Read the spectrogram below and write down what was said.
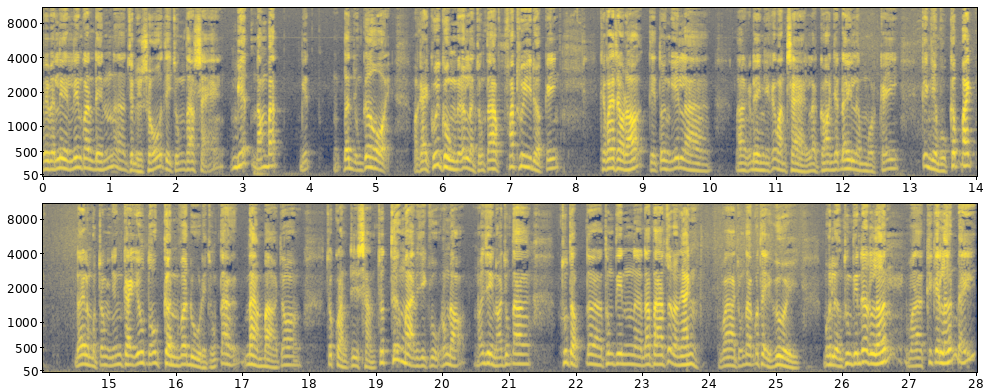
về vấn đề liên quan đến ờ, chuyển đổi số thì chúng ta sẽ biết nắm bắt, biết tận dụng cơ hội và cái cuối cùng nữa là chúng ta phát huy được cái cái vai trò đó thì tôi nghĩ là là đề nghị các bạn trẻ là coi như đây là một cái cái nhiệm vụ cấp bách. Đây là một trong những cái yếu tố cần và đủ để chúng ta đảm bảo cho cho quản trị sản xuất thương mại và dịch vụ trong đó. Nói gì nói chúng ta thu thập ờ, thông tin ờ, data rất là nhanh và chúng ta có thể gửi một lượng thông tin rất là lớn và khi cái lớn đấy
